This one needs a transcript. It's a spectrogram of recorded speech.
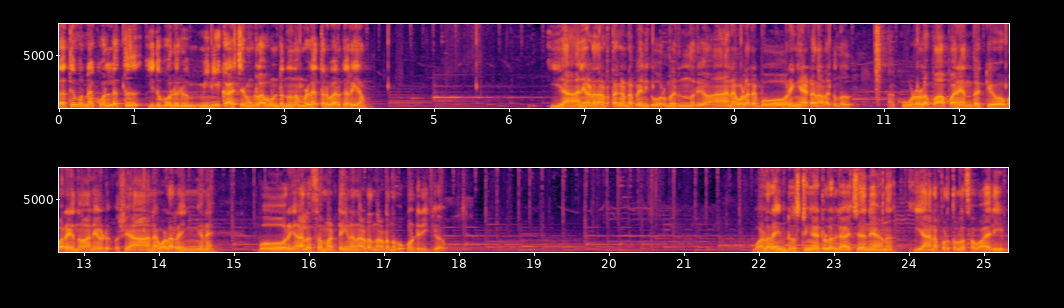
സത്യം പറഞ്ഞാൽ കൊല്ലത്ത് ഇതുപോലൊരു മിനി കാഴ്ച ബംഗ്ലാവ് ഉണ്ടെന്ന് നമ്മൾ എത്ര പേർക്കറിയാം? ഈ ആനയുടെ നടത്തം കണ്ടപ്പോൾ എനിക്ക് ഓർമ്മ വരുന്നറിയോ ആന വളരെ ബോറിംഗ് ആയിട്ടാണ് നടക്കുന്നത്. ആ കൂടുള്ള പാപ്പാൻ എന്തൊക്കെയോ പറയുന്നു ആനയോട്. പക്ഷേ ആന വളരെ ഇങ്ങനെ ബോറിങ് അലസമട്ട് ഇങ്ങനെ നടന്ന് നടന്ന് പോയിക്കൊണ്ടിരിക്കുക വളരെ ഇൻട്രസ്റ്റിംഗ് ആയിട്ടുള്ളൊരു കാഴ്ച തന്നെയാണ് ഈ ആനപ്പുറത്തുള്ള സവാരിയും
